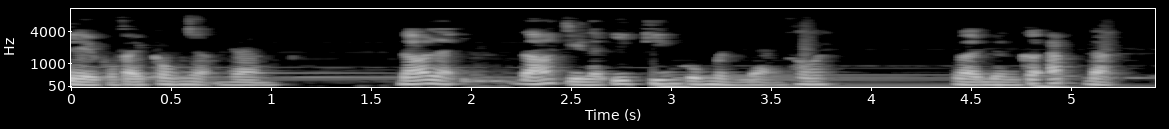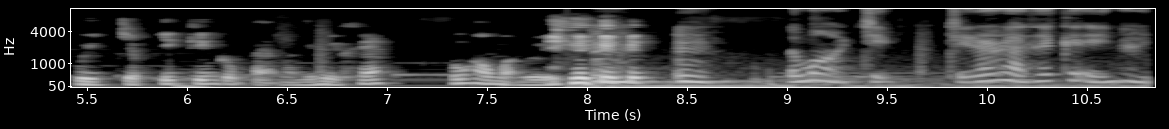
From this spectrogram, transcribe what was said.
đều cũng phải công nhận rằng đó là đó chỉ là ý kiến của mình bạn thôi. Và đừng có áp đặt quy chụp ý kiến của bạn vào những người khác đúng không mọi người ừ, ừ. đúng rồi chị chị rất là thích cái ý này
